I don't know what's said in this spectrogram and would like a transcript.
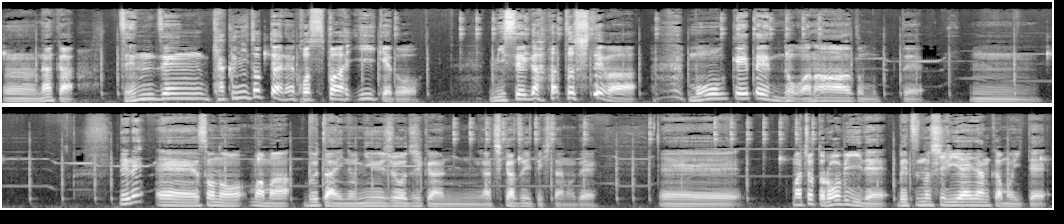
うん、なんか、全然、客にとってはね、コスパいいけど、店側としては、儲けてんのかなと思って。うん。でね、えーそのまま舞台の入場時間が近づいてきたので、えーまあちょっとロビーで別の知り合いなんかもいて、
